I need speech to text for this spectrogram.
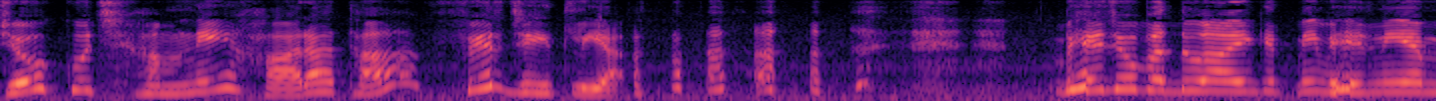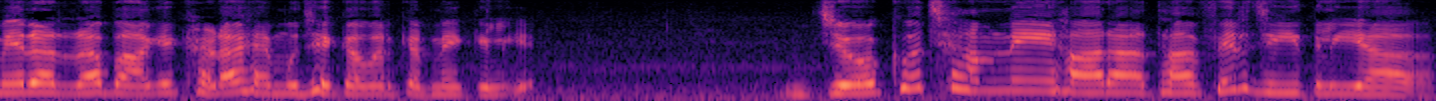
जो कुछ हमने हारा था, फिर जीत लिया। भेजो बदुआएँ कितनी भेजनी है? मेरा रब आगे खड़ा है मुझे कवर करने के लिए। जो कुछ हमने हारा था फिर जीत लिया।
